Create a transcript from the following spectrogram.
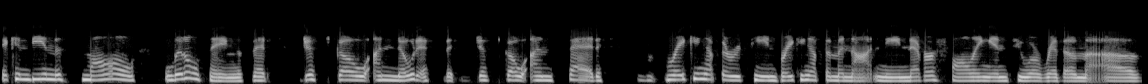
it can be in the small little things that just go unnoticed, that just go unsaid, breaking up the routine, breaking up the monotony, never falling into a rhythm of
